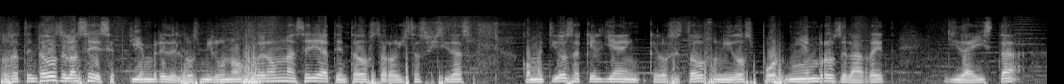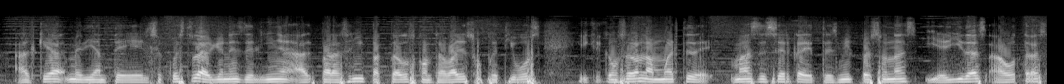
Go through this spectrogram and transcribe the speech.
Los atentados del 11 de septiembre del 2001 fueron una serie de atentados terroristas suicidas cometidos aquel día en que los Estados Unidos por miembros de la red yidaísta Al-Qaeda mediante el secuestro de aviones de línea para ser impactados contra varios objetivos y que causaron la muerte de más de cerca de 3.000 personas y heridas a otras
